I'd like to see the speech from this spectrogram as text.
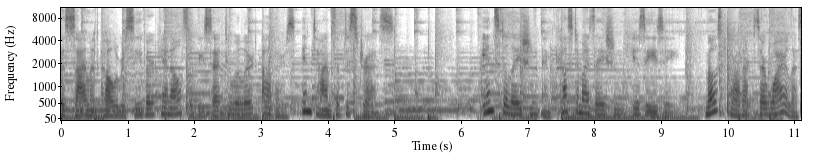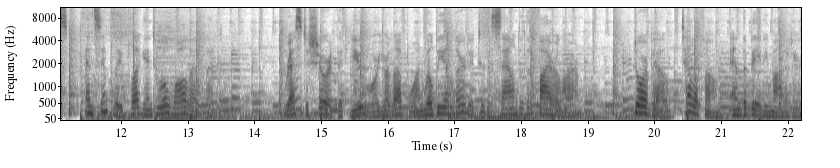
The silent call receiver can also be set to alert others in times of distress. Installation and customization is easy. Most products are wireless and simply plug into a wall outlet. Rest assured that you or your loved one will be alerted to the sound of the fire alarm, doorbell, telephone, and the baby monitor.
